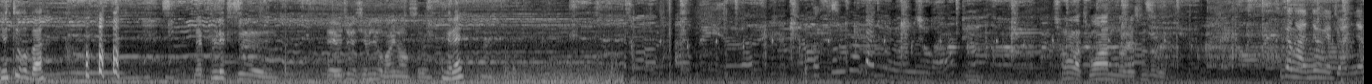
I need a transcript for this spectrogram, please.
유튜브 봐. 넷플릭스 네, 요즘에 재밌는 거 많이 나왔어요 그래? 청아가 좋아하는 노래 순서대로 수정아 안녕 해줘 안녕.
